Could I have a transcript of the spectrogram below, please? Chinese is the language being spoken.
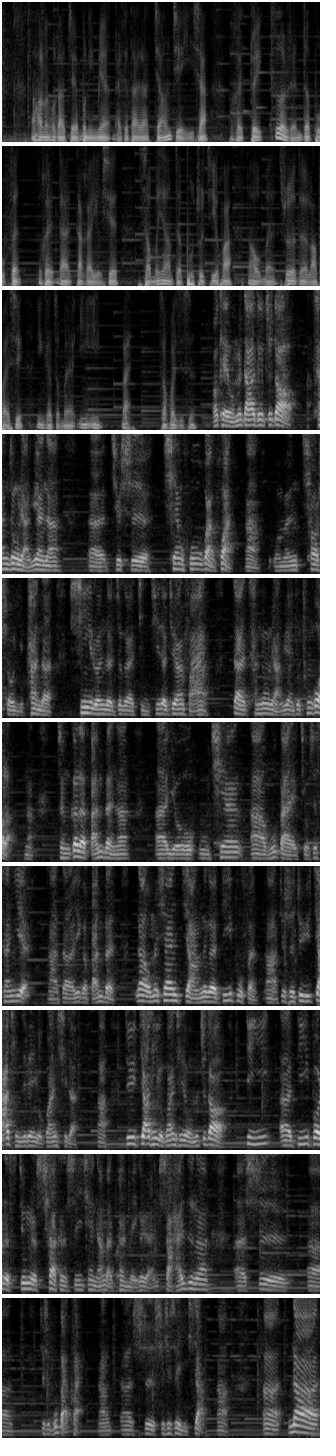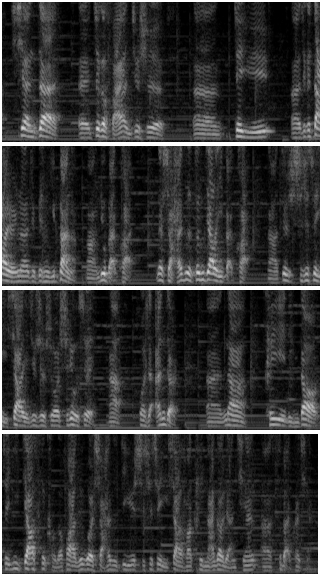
然后能够到节目里面来给大家讲解一下，会对个人的部分会那大概有些什么样的补助计划，然后我们所有的老百姓应该怎么样应应？来，张会计师。OK，我们大家都知道，参众两院呢，呃，就是千呼万唤啊，我们翘首以盼的新一轮的这个紧急的救援法案，在参众两院就通过了。那整个的版本呢，呃，有五千啊五百九十三页。啊的一个版本，那我们先讲那个第一部分啊，就是对于家庭这边有关系的啊，对于家庭有关系的，我们知道第一呃第一波的 stimulus check 是一千两百块每个人，小孩子呢呃是呃就是五百块啊呃是十七岁以下啊。啊那现在呃这个法案就是嗯、呃、对于呃这个大人呢就变成一半了啊六百块，那小孩子增加了一百块啊，对十七岁以下，也就是说十六岁啊。或者 under，呃，那可以领到这一家四口的话，如果小孩子低于十七岁以下的话，可以拿到两千呃四百块钱，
